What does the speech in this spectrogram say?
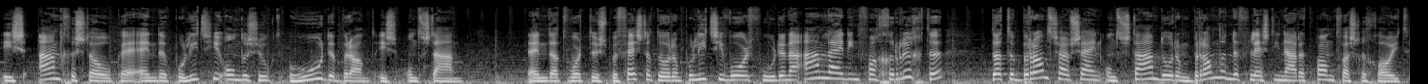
is aangestoken... en de politie onderzoekt hoe de brand is ontstaan. En dat wordt dus bevestigd door een politiewoordvoerder... naar aanleiding van geruchten dat de brand zou zijn ontstaan... door een brandende fles die naar het pand was gegooid.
